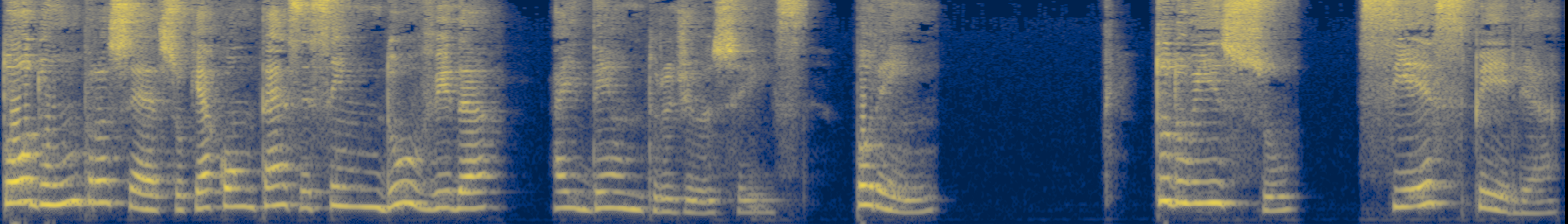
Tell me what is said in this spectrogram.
todo um processo que acontece sem dúvida aí dentro de vocês. Porém, tudo isso se espelha.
